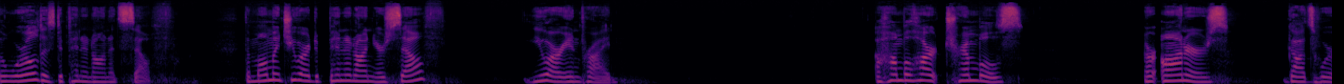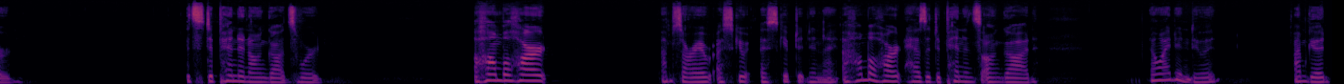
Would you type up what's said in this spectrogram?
the world is dependent on itself. The moment you are dependent on yourself, you are in pride. A humble heart trembles or honors God's word. It's dependent on God's word. A humble heart, I'm sorry, I, sk- I skipped it, didn't I? A humble heart has a dependence on God. No, I didn't do it. I'm good.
